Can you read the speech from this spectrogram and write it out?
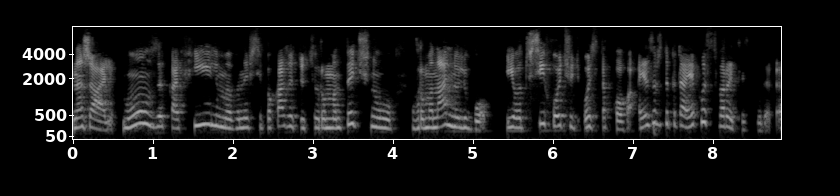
на жаль, музика, фільми, вони всі показують цю романтичну гормональну любов. І от всі хочуть ось такого. А я завжди питаю, як ви сваритись будете?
